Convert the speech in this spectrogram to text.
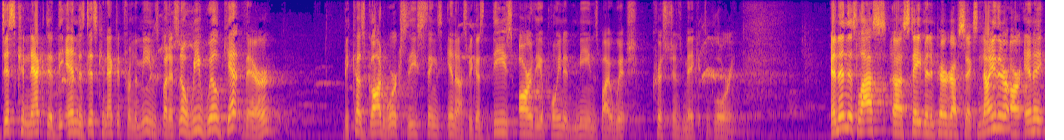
disconnected, the end is disconnected from the means, but it's no, we will get there because God works these things in us, because these are the appointed means by which Christians make it to glory. And then this last uh, statement in paragraph 6 neither are any,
